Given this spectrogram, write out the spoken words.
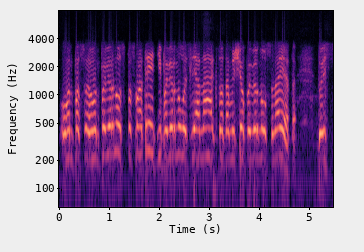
он, пос, он повернулся посмотреть, не повернулась ли она, кто там еще повернулся на это. То есть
